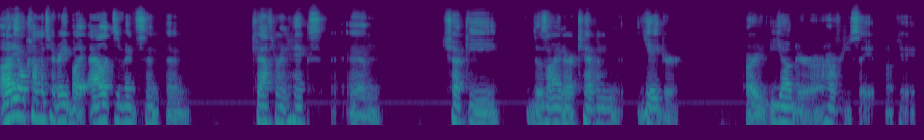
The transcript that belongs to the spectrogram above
audio commentary by Alex Vincent and Catherine Hicks and Chucky designer Kevin Yeager or Yeager or however you say it. Okay.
